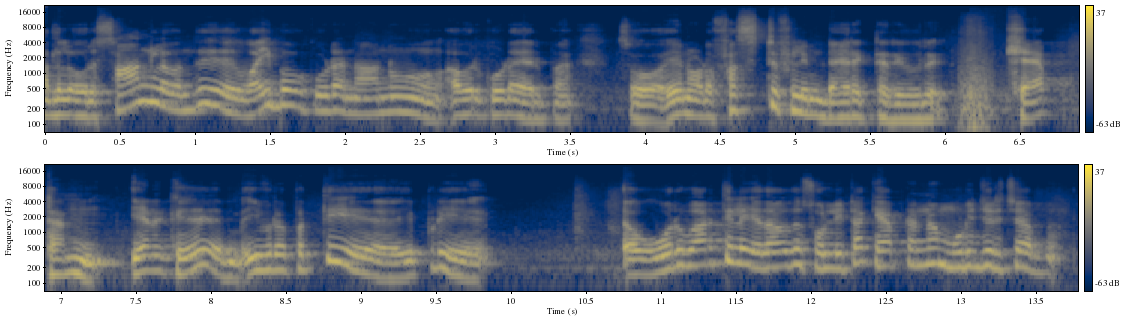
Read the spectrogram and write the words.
அதில் ஒரு சாங்கில் வந்து வைபவ் கூட நானும் அவர் கூட இருப்பேன். ஸோ என்னோட ஃபஸ்ட்டு ஃபிலிம் டைரக்டர் இவர். கேப்டன் எனக்கு இவரை பற்றி எப்படி ஒரு வார்த்தையில் ஏதாவது சொல்லிட்டா கேப்டன்னா முடிஞ்சிருச்சு வாரத்தில்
